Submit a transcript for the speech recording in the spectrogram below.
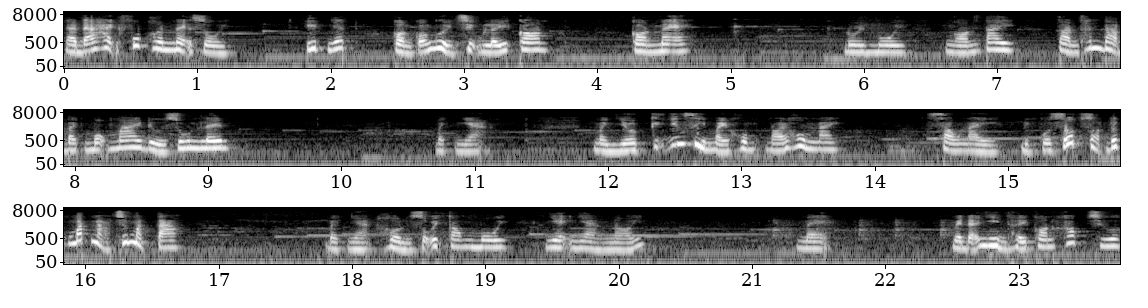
là đã hạnh phúc hơn mẹ rồi. Ít nhất còn có người chịu lấy con. Còn mẹ Đôi môi, ngón tay Toàn thân bà Bạch Mộ Mai đều run lên. Bạch Nhạn Mày nhớ kỹ những gì mày hôm nói hôm nay. Sau này đừng có rớt giọt nước mắt nào trước mặt tao. Bạch Nhạn hờn dỗi cong môi Nhẹ nhàng nói. Mẹ Mẹ đã nhìn thấy con khóc chưa?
